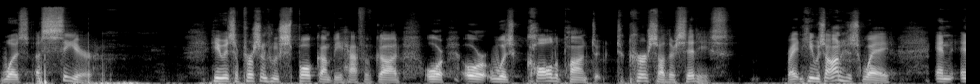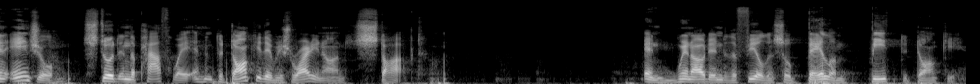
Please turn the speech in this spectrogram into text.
was a seer. He was a person who spoke on behalf of God or, or was called upon to, to curse other cities. Right? He was on his way, and an angel stood in the pathway, and the donkey that he was riding on stopped and went out into the field. And so Balaam beat the donkey.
